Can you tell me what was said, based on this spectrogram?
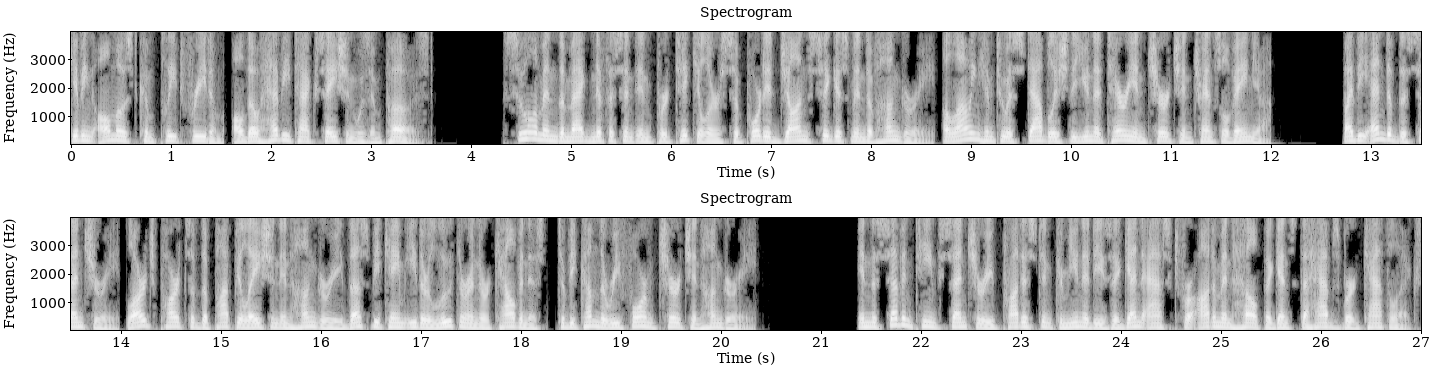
giving almost complete freedom, although heavy taxation was imposed. Suleiman the Magnificent in particular supported John Sigismund of Hungary, allowing him to establish the Unitarian Church in Transylvania. By the end of the century, large parts of the population in Hungary thus became either Lutheran or Calvinist, to become the Reformed Church in Hungary. In the 17th century Protestant communities again asked for Ottoman help against the Habsburg Catholics.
